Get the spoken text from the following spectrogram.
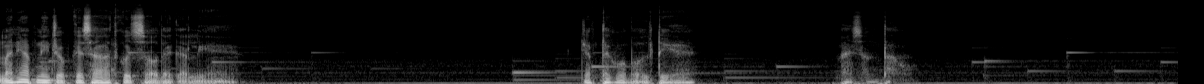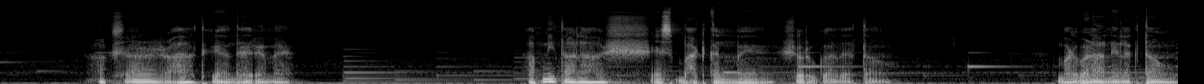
मैंने अपनी चुप के साथ कुछ सौदे कर लिए हैं। जब तक वो बोलती है, मैं सुनता हूँ। अक्सर रात के अंधेरे में अपनी तलाश इस भटकन में शुरू कर देता हूँ। बड़बड़ाने लगता हूँ,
